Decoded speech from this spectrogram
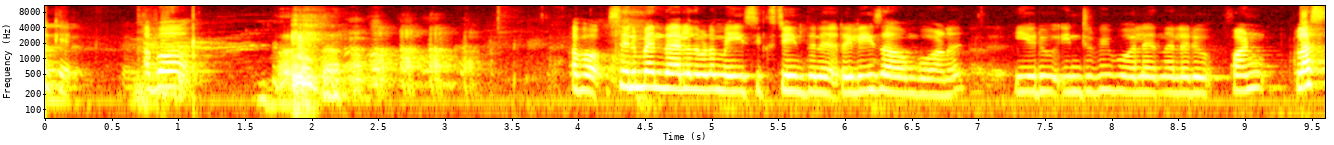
ഓക്കെ അപ്പോ അപ്പോ സിനിമ എന്തായാലും നമ്മുടെ മെയ് സിക്സ്റ്റീൻത്തിന് റിലീസ് ആവാൻ പോവാണ്. ഈ ഒരു ഇന്റർവ്യൂ പോലെ നല്ലൊരു ഫൺ പ്ലസ്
